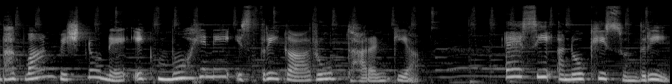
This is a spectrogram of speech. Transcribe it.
भगवान विष्णु ने एक मोहिनी स्त्री का रूप धारण किया। ऐसी अनोखी सुंदरी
